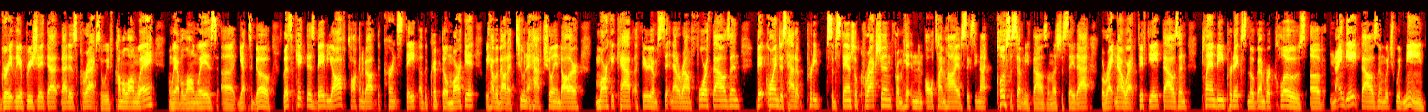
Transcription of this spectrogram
Greatly appreciate that. That is correct. So we've come a long way and we have a long ways uh, yet to go. Let's kick this baby off talking about the current state of the crypto market. We have about a two and a half trillion dollar market cap. Ethereum sitting at around 4,000. Bitcoin just had a pretty substantial correction from hitting an all time high of 69, close to 70,000. Let's just say that. But right now we're at 58,000. Plan B predicts November close of 98,000, which would mean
